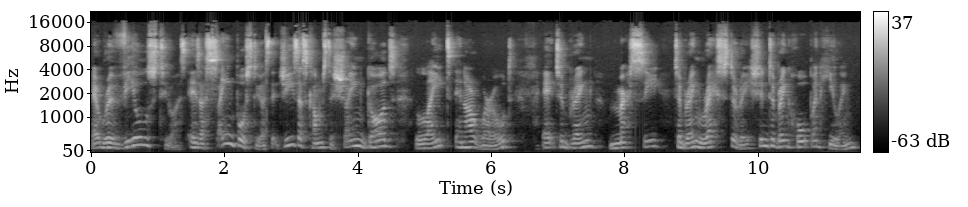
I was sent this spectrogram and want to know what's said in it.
it reveals to us, is a signpost to us that Jesus comes to shine God's light in our world, eh, to bring mercy, to bring restoration, to bring hope and healing.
